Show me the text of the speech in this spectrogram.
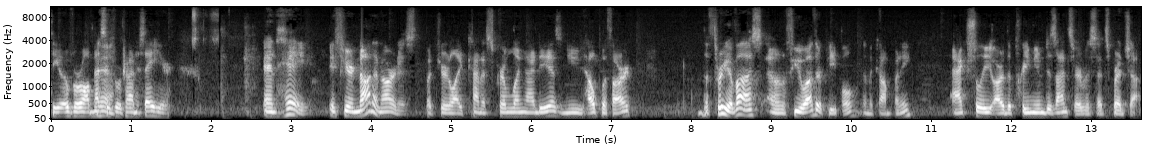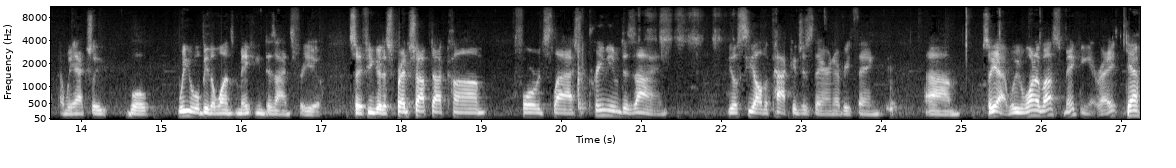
the overall message Yeah. we're trying to say here. and hey, if you're not an artist but you're like kind of scribbling ideas and you need help with art, the three of us and a few other people in the company actually are the premium design service at Spreadshop, and we actually will we will be the ones making designs for you. So if you go to spreadshop.com forward slash premium design, you'll see all the packages there and everything. Um, so yeah, we one of us making it, right? Yeah,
